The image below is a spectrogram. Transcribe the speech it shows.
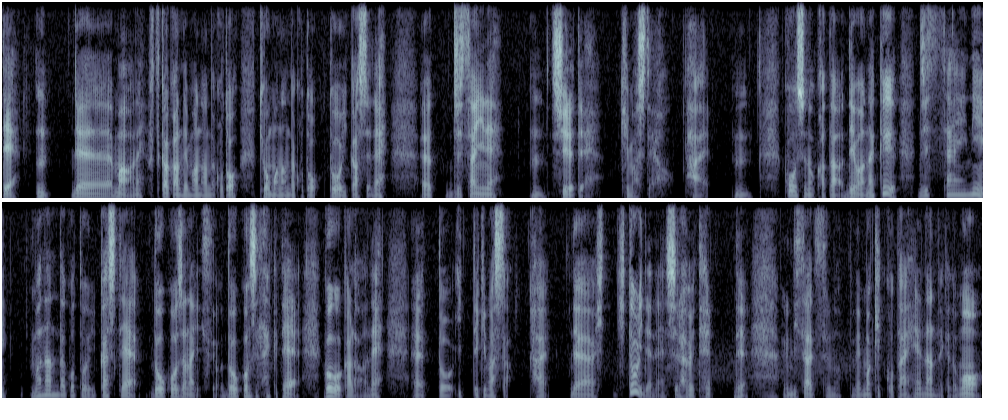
て、うん。で、まあね、2日間で学んだこと、今日学んだこと等を生かしてね、えー、実際にね、うん、仕入れてきましたよ。はい。うん。講師の方ではなく、実際に学んだことを生かして同行じゃないですよ同行じゃなくて午後からはねえー、っと行ってきましたはいで一人でね調べてでリサーチするのってね、まあ、結構大変なんだけども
